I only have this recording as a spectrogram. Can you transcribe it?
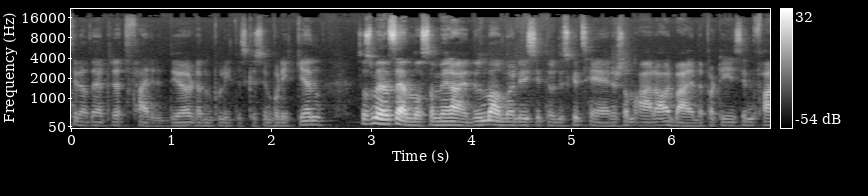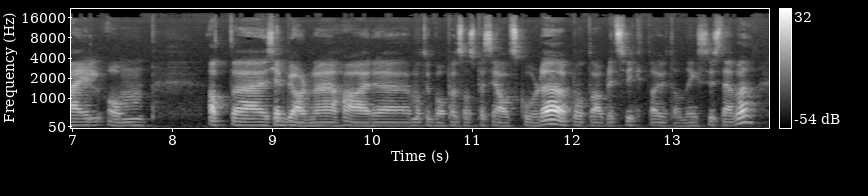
til at det helt rettferdiggjør den politiske symbolikken. Sånn som den scenen også med Reidun, da, når de sitter og diskuterer sånn Er det Arbeiderpartiet sin feil om at uh, Kjell Bjarne har uh, måttet gå på en sånn spesialskole og på en måte har blitt svikta av utdanningssystemet?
